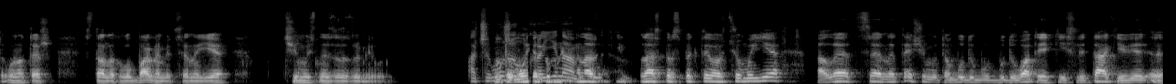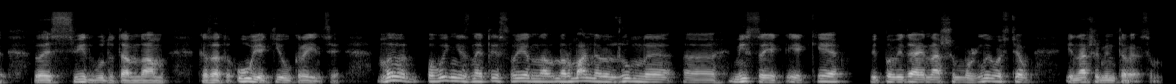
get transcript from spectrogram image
воно теж стало глобальним, і це не є чимось незрозумілим. А чи Ну, може я Україна думаю, що у нас, перспектива в цьому є, але це не те, що ми там будемо будувати якісь літаки, і е, весь світ буде там нам казати, у які українці. Ми повинні знайти своє нормальне, розумне е, місце, яке відповідає нашим можливостям і нашим інтересам.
